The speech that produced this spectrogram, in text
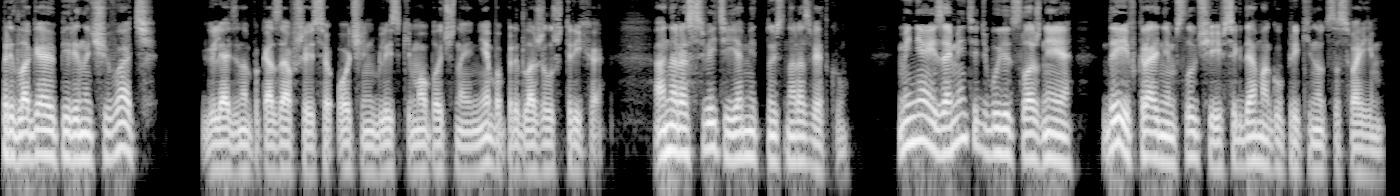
«Предлагаю переночевать», — глядя на показавшееся очень близким облачное небо, предложил Штриха. «А на рассвете я метнусь на разведку. Меня и заметить будет сложнее, да и в крайнем случае всегда могу прикинуться своим.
